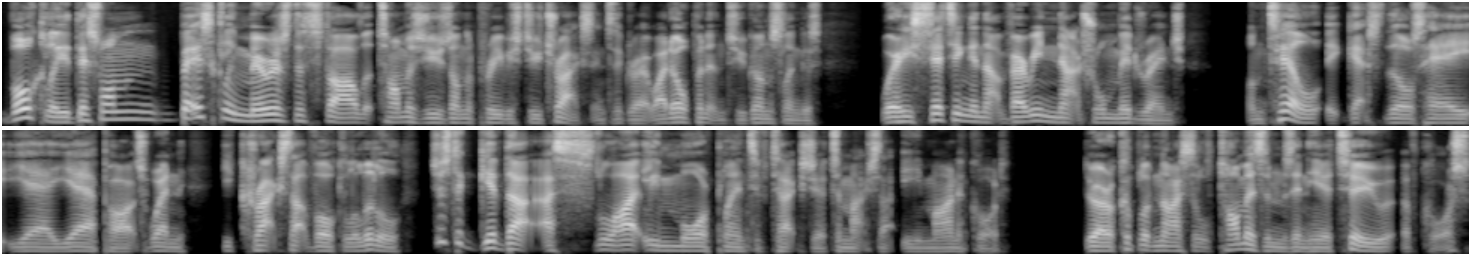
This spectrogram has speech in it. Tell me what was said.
Vocally, this one basically mirrors the style that Tom has used on the previous two tracks, Into the Great Wide Open and Two Gunslingers, where he's sitting in that very natural mid range until it gets to those hey, yeah, yeah parts when he cracks that vocal a little, just to give that a slightly more plaintive texture to match that E minor chord. There are a couple of nice little Tomisms in here too, of course,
